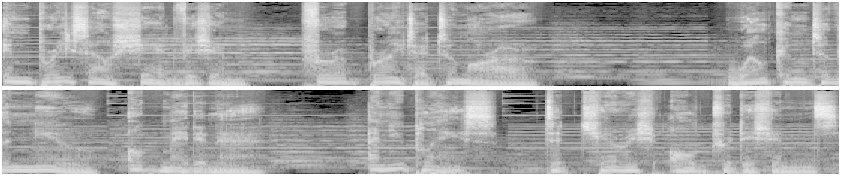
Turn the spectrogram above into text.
Embrace our shared vision for a brighter tomorrow. Welcome to the new Okmeydanı, a new place to cherish old traditions.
